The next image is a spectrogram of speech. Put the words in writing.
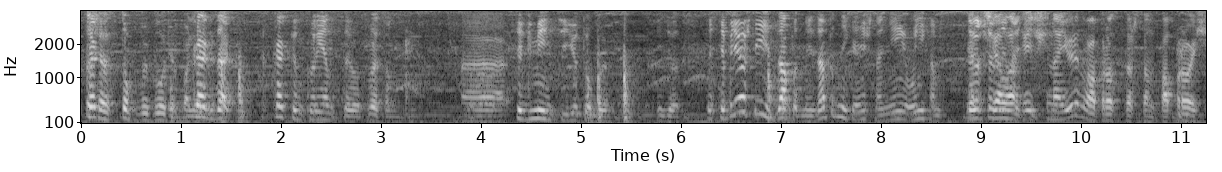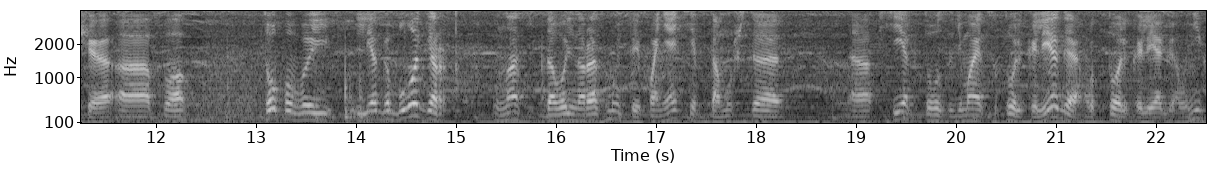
Кто сейчас топовый блогер по Лего? как, да, как, как конкуренция вот в этом э, сегменте Ютуба идет. То есть я понимаю, что есть западные. Западные, конечно, они у них там я совершенно сначала иначе. отвечу на Юрин вопрос, то что он попроще. А, по- Топовый лего-блогер у нас довольно размытые понятия, потому что а, все, кто занимается только лего, вот только лего, у них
